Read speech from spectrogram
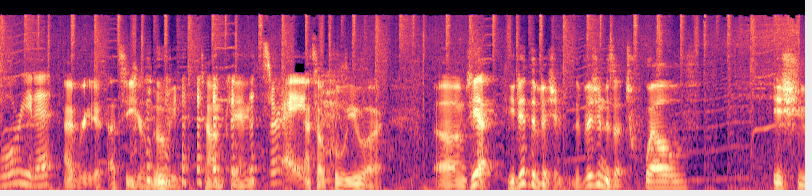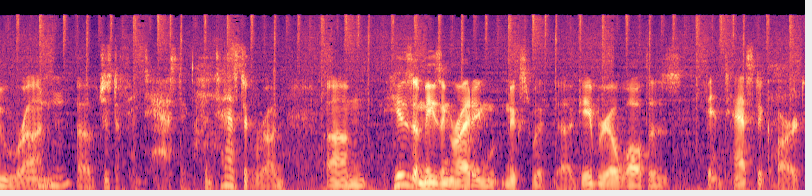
We'll read it. I'd read it. I'd see your movie, Tom King. That's right. That's how cool you are. Um, so yeah, he did the Vision. The Vision is a 12 issue run Mm-hmm. of just a fantastic, fantastic run. Um, his amazing writing mixed with uh, Gabriel Walta's fantastic art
